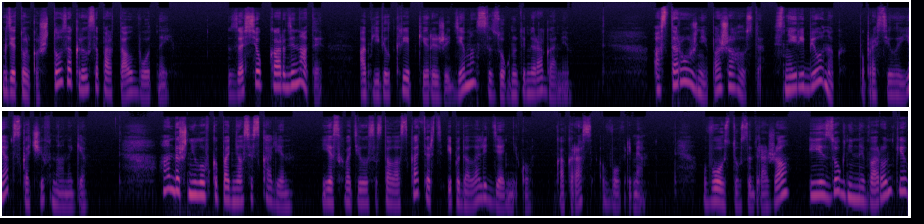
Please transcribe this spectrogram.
где только что закрылся портал водный. «Засек координаты», — объявил крепкий рыжий демон с изогнутыми рогами. «Осторожнее, пожалуйста, с ней ребенок», — попросила я, вскочив на ноги. Андерш неловко поднялся с колен. Я схватила со стола скатерть и подала ледяннику. Как раз вовремя. Воздух задрожал, и из огненной воронки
